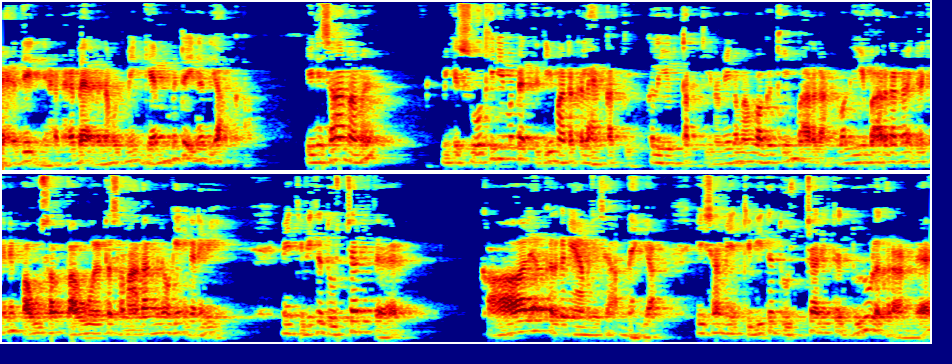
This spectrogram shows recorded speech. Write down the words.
හැදෙන්නේ. හැබැයි නමුත් මේ ගැම්මට එන දෙයක්. ඒ නිසා මම මේක සුව කිරීම පැත්තේදී මට කළ හැක්කක් තියෙනවා. කළ යුත්තක් තියෙනවා. මේක මම වගකීම් බාර ගන්නවා. වගකීම් බාර ගන්නවා කියලා කියන්නේ පෞසක් පව් වලට සමාදන් වෙනවා කියන එක නෙවෙයි. මේ ත්‍රිවිධ දුස්චරිත කාලයක් කරගෙන යාම නිසා බැහැයක්. ඒසා මේ ත්‍රිවිධ දුස්චරිත දුර්වල කරන්නේ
